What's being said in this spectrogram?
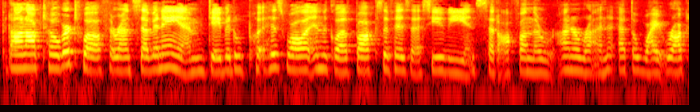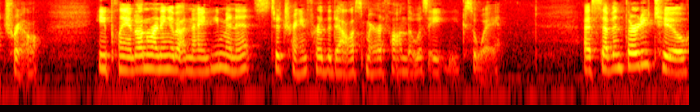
But on October 12th, around 7 a.m., David would put his wallet in the glove box of his SUV and set off on the on a run at the White Rock Trail. He planned on running about 90 minutes to train for the Dallas Marathon that was 8 weeks away. At 7:32,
